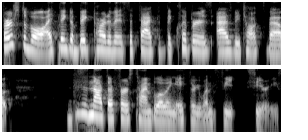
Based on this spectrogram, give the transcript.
First of all, I think a big part of it is the fact that the Clippers, as we talked about, this is not their first time blowing a 3 1 series.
